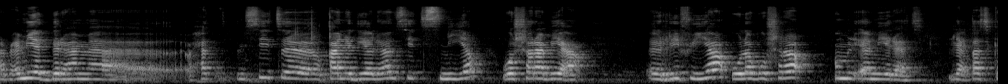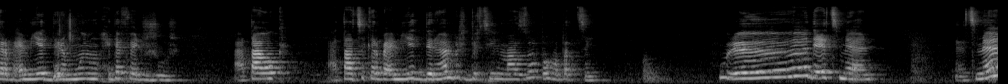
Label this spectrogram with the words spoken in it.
400 درهم آه، حط نسيت القناة ديالها نسيت السمية. واش ربيعه الريفية ولا بشرى أم الأميرات اللي عطاتك 400 درهم. المهم وحدة في هاد الجوج. عطاوك عطاتك 400 درهم باش درتي المازوط وهبطتي. وعاد عثمان. عثمان؟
